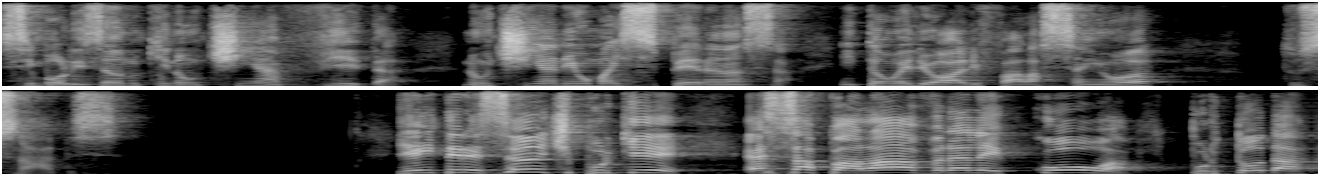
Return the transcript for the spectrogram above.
simbolizando que não tinha vida não tinha nenhuma esperança. Então ele olha e fala: Senhor, tu sabes. E é interessante porque essa palavra ela ecoa por toda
